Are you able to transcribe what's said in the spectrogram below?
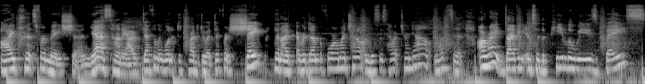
eye transformation. Yes, honey, I definitely wanted to try to do a different shape than I've ever done before on my channel, and this is how it turned out. Loves it. All right, diving into the P. Louise base.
